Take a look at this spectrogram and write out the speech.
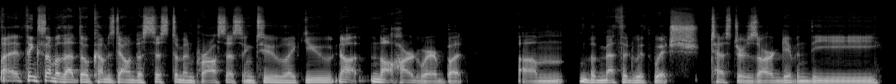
I think some of that though comes down to system and processing too. Like you not not hardware, but um the method with which testers are given the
